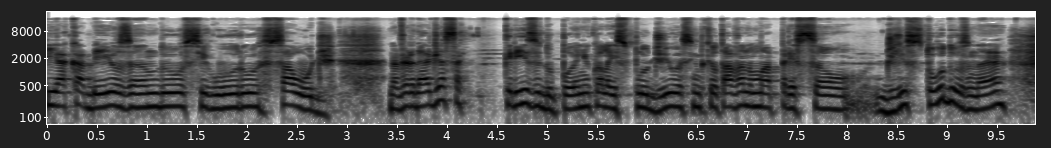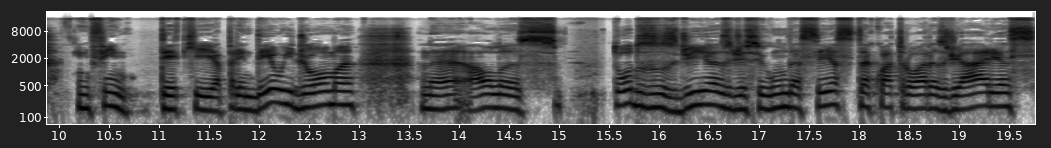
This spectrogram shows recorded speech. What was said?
e acabei usando o seguro saúde. Na verdade, essa crise do pânico ela explodiu assim porque eu estava numa pressão de estudos, né? Enfim, ter que aprender o idioma, né? Aulas todos os dias, de segunda a sexta, quatro horas diárias,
